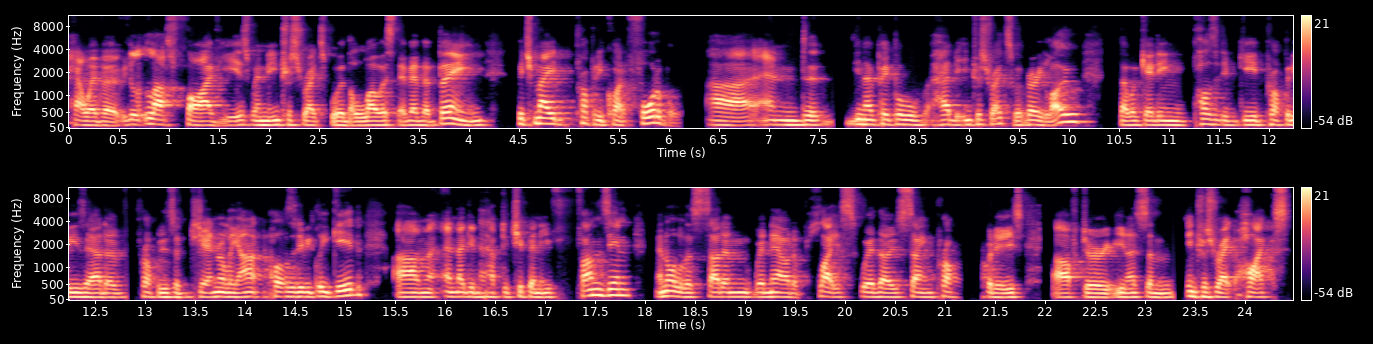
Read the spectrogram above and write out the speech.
however, last five years when interest rates were the lowest they've ever been, which made property quite affordable. Uh, and uh, you know, people had interest rates were very low. They were getting positive geared properties out of properties that generally aren't positively geared, um, and they didn't have to chip any funds in. And all of a sudden, we're now at a place where those same properties, after you know some interest rate hikes,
